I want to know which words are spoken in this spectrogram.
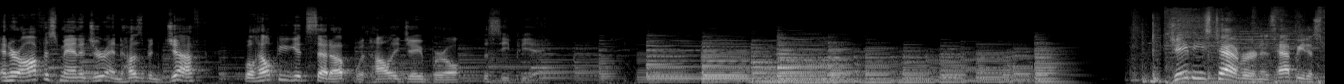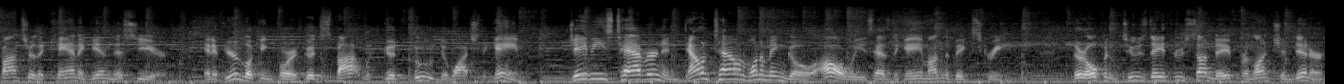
and her office manager and husband Jeff will help you get set up with Holly J. Burrow, the CPA. JB's Tavern is happy to sponsor the can again this year. And if you're looking for a good spot with good food to watch the game, JB's Tavern in downtown Wanamingo always has the game on the big screen. They're open Tuesday through Sunday for lunch and dinner,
